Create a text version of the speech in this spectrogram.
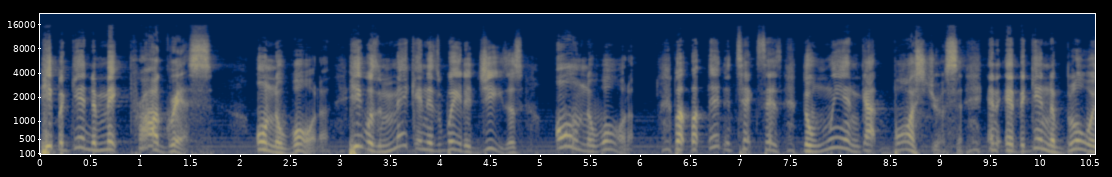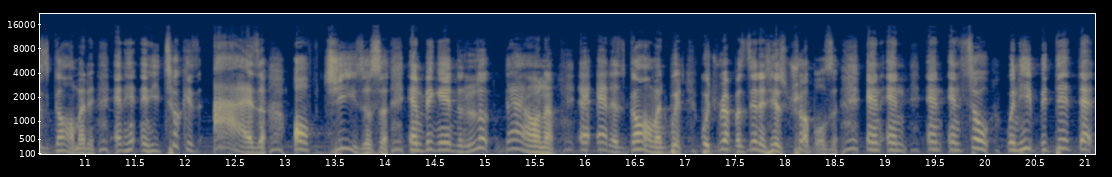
He began to make progress on the water. He was making his way to Jesus on the water. But, but then the text says the wind got boisterous and it began to blow his garment. And, and he took his eyes off Jesus and began to look down at, at his garment, which, which represented his troubles. And, and, and, and so when he did that,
